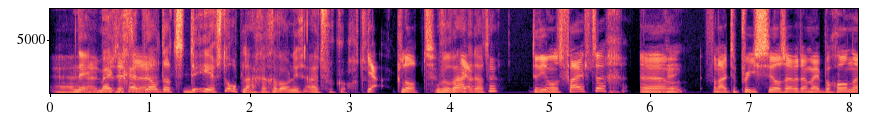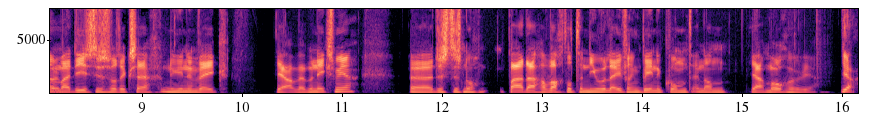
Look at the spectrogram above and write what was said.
nee, maar ik begrijp wel dat de eerste oplage gewoon is uitverkocht. Ja, klopt. Hoeveel waren dat er? 350. Um, okay. Vanuit de pre-sales hebben we daarmee begonnen. Maar die is dus wat ik zeg, nu in een week, ja, we hebben niks meer. Uh, dus het is nog een paar dagen wachten tot een nieuwe levering binnenkomt. En dan ja, mogen we weer. Ja,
